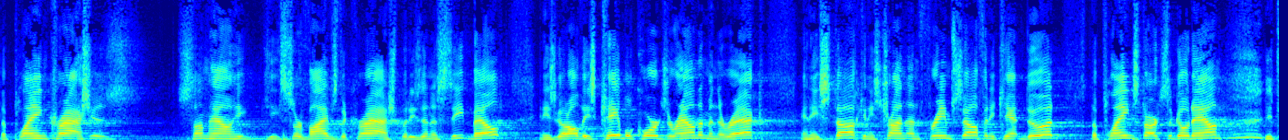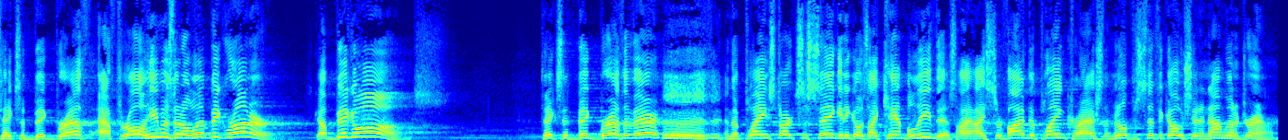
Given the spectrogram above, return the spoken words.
The plane crashes. Somehow he, he survives the crash, but he's in a seatbelt and he's got all these cable cords around him in the wreck and he's stuck and he's trying to unfree himself and he can't do it. The plane starts to go down. He takes a big breath. After all, he was an Olympic runner. He's got big lungs. Takes a big breath of air, and the plane starts to sink, and he goes, I can't believe this. I, I survived a plane crash in the middle of the Pacific Ocean, and now I'm going to drown.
